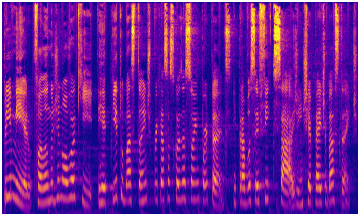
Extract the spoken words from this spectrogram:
Primeiro, falando de novo aqui, repito bastante porque essas coisas são importantes. E para você fixar, a gente repete bastante.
